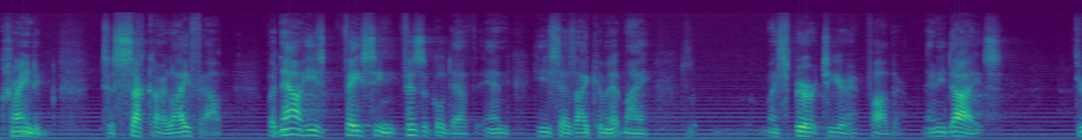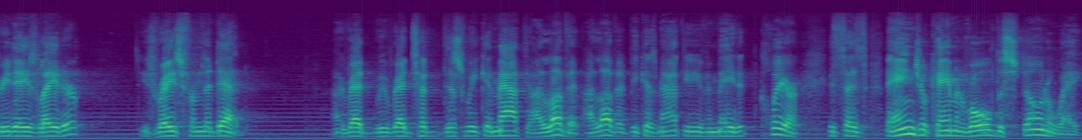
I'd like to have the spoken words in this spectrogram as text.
trying to, to suck our life out. But now he's facing physical death, and he says, I commit my, my spirit to your Father. And he dies. Three days later, he's raised from the dead. I read, we read this week in Matthew. I love it. I love it because Matthew even made it clear. It says the angel came and rolled the stone away,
